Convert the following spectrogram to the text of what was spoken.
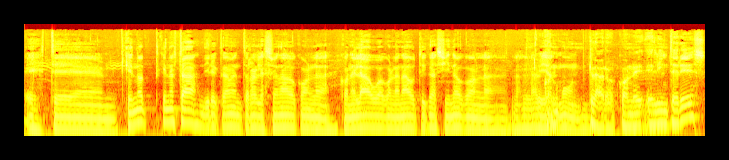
este que no que no está directamente relacionado con la con el agua con la náutica sino con la, la- la vida Con- común Claro, con el, el interés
